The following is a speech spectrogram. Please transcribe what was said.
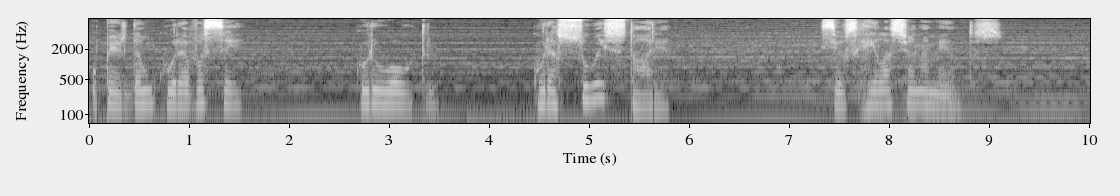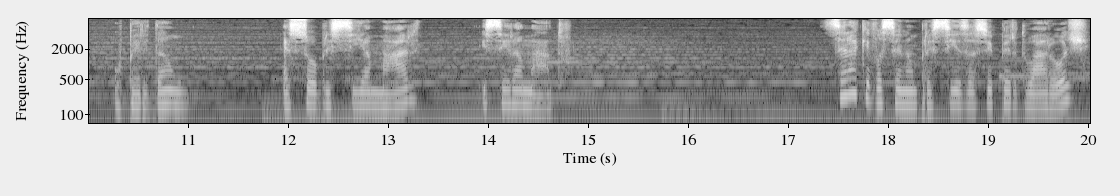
O perdão cura você, cura o outro, cura a sua história, seus relacionamentos. O perdão é sobre se amar e ser amado. Será que você não precisa se perdoar hoje?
